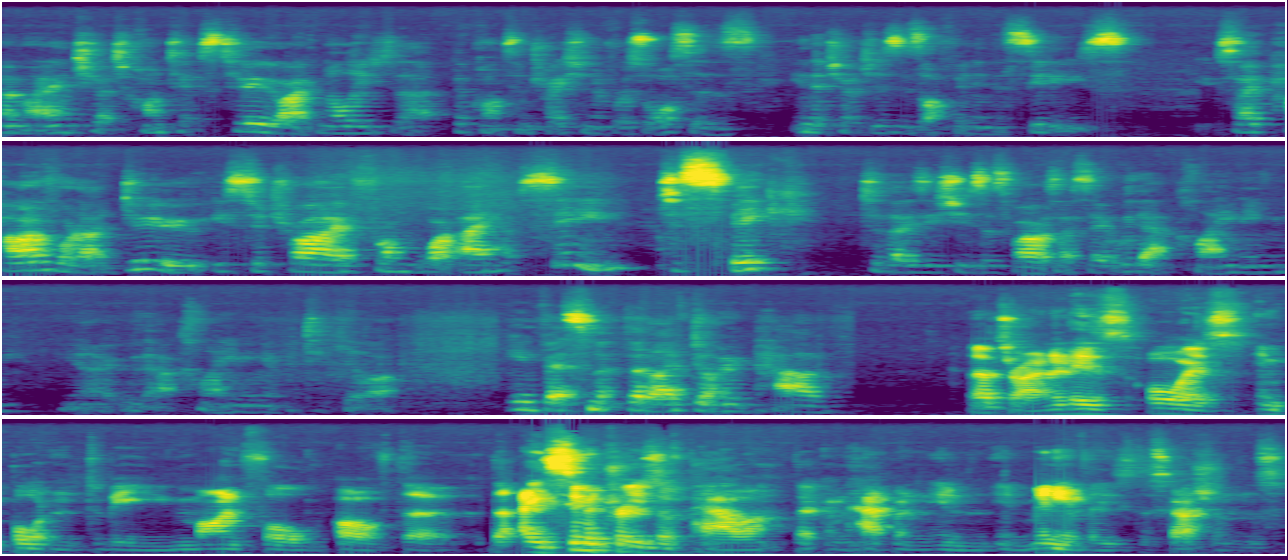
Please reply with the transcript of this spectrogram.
know, my own church context too, I acknowledge that the concentration of resources in the churches is often in the cities. So part of what I do is to try, from what I have seen, to speak to those issues as far as I say it, without claiming, you know, without claiming a particular investment that I don't have. That's right. It is always important to be mindful of the, the asymmetries of power that can happen in, in many of these discussions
